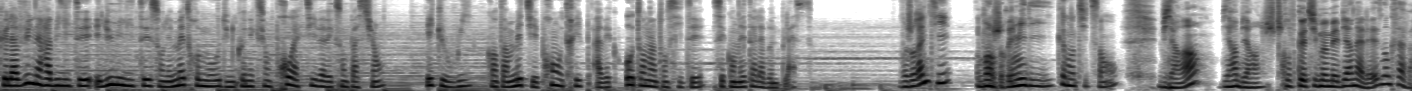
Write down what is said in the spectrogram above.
que la vulnérabilité et l'humilité sont les maîtres mots d'une connexion proactive avec son patient, et que oui, quand un métier prend aux tripes avec autant d'intensité, c'est qu'on est à la bonne place. Bonjour Anti Bonjour Émilie Comment tu te sens? Bien, bien, bien. Je trouve que tu me mets bien à l'aise, donc ça va.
